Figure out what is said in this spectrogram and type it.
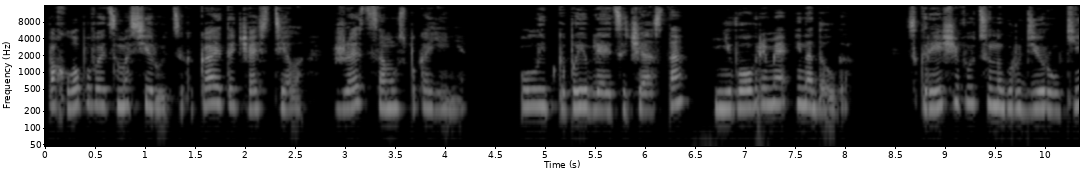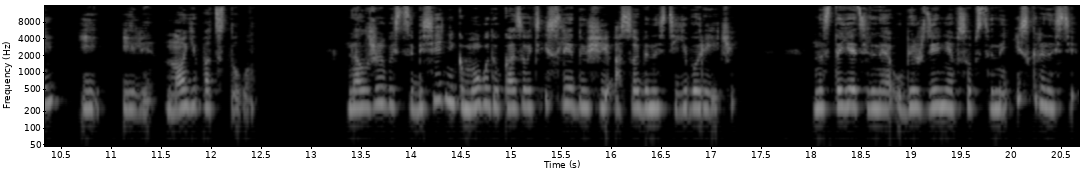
похлопывается, массируется какая-то часть тела, жест самоуспокоения. Улыбка появляется часто, не вовремя и надолго. Скрещиваются на груди руки и или ноги под стулом. На лживость собеседника могут указывать и следующие особенности его речи. Настоятельное убеждение в собственной искренности,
